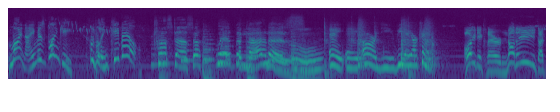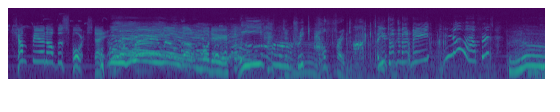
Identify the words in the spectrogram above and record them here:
My name is Blinky. Blinky Bill. Trust us, uh, we're bananas. A A R D V A R K. I declare Noddy the champion of the sports day. Hooray! Well done, Noddy. We have to trick Alfred. Are you talking about me? No, Alfred. Happy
